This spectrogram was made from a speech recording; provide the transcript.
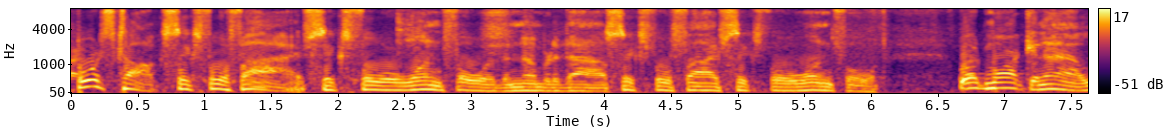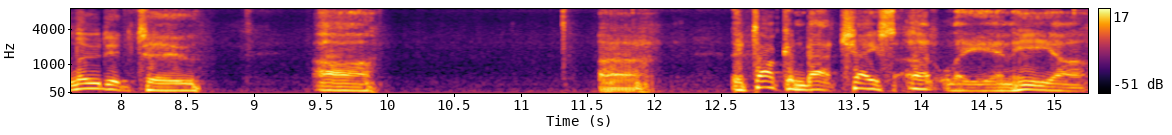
Sports Talk, 645-6414, the number to dial, 645-6414. What Mark and I alluded to, uh, uh, they're talking about Chase Utley, and he uh,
